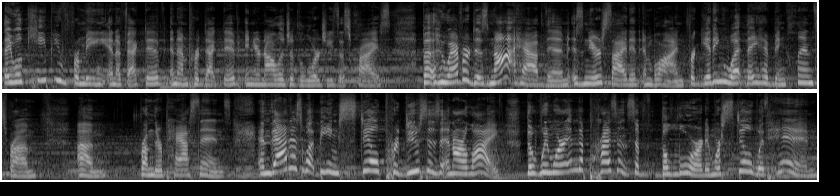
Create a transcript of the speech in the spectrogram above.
they will keep you from being ineffective and unproductive in your knowledge of the Lord Jesus Christ. But whoever does not have them is nearsighted and blind, forgetting what they have been cleansed from um, from their past sins. And that is what being still produces in our life. That when we're in the presence of the Lord and we're still with Him,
